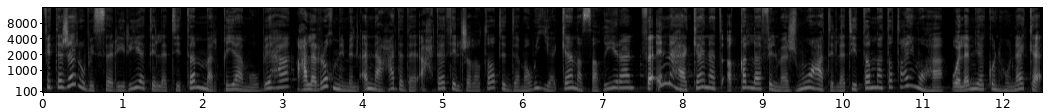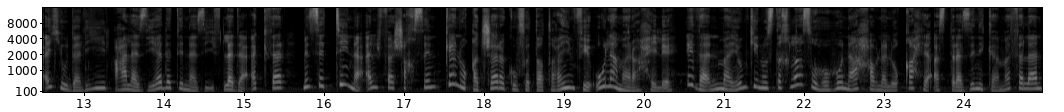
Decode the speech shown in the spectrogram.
في التجارب السريرية التي تم القيام بها على الرغم من أن عدد أحداث الجلطات الدموية كان صغيرا فإنها كانت أقل في المجموعة التي تم تطعيمها. ولم يكن هناك أي دليل على زيادة النزيف لدى أكثر من 60 ألف شخص كانوا قد شاركوا في التطعيم في أولى مراحله. إذا ما يمكن استخلاصه هنا حول لقاح أسترازينيكا مثلا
